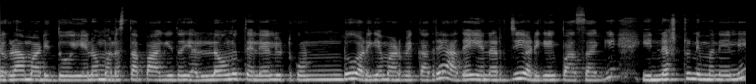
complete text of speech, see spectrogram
ಜಗಳ ಮಾಡಿದ್ದು, ಏನೋ ಮನಸ್ತಾಪ ಆಗಿದ್ದು ಎಲ್ಲವನ್ನೂ ತಲೆಯಲ್ಲಿ ಇಟ್ಕೊಂಡು ಅಡುಗೆ ಮಾಡಬೇಕಾದ್ರೆ ಅದೇ ಎನರ್ಜಿ ಅಡುಗೆಗೆ ಪಾಸಾಗಿ ಇನ್ನಷ್ಟು ನಿಮ್ಮ ಮನೆಯಲ್ಲಿ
